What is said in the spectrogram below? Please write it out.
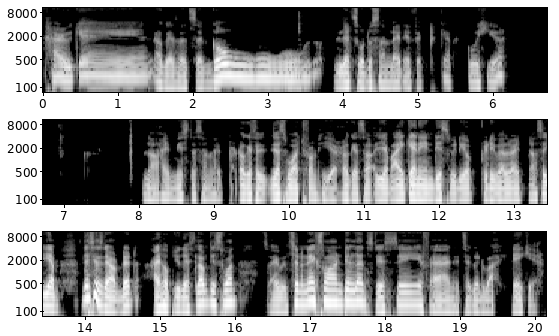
Harry Kane. Okay, so it's a goal. Let's go to sunlight effect. Can I go here? No, I missed the sunlight part. Okay, so just watch from here. Okay, so yep, I can end this video pretty well right now. So yep, this is the update. I hope you guys love this one. So I will see the next one. Until then, stay safe and it's a goodbye. Take care.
